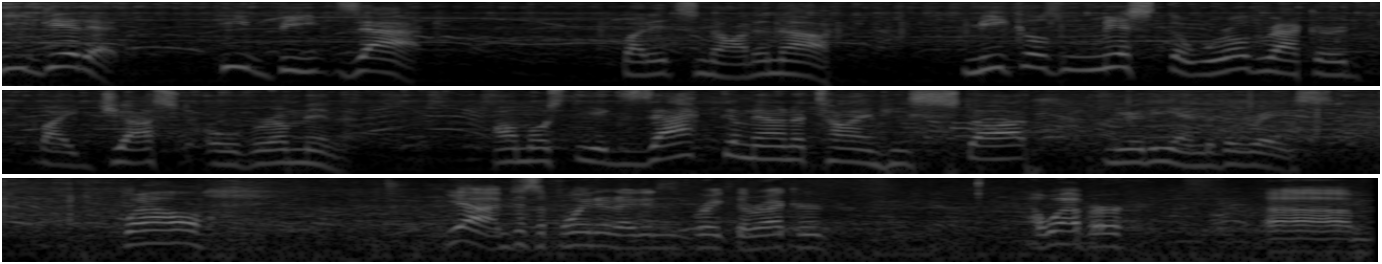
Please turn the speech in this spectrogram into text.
He did it. He beat Zach. But it's not enough. Michal's missed the world record by just over a minute. Almost the exact amount of time he stopped near the end of the race. Well, yeah, I'm disappointed I didn't break the record. However, um,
